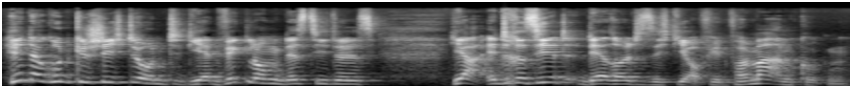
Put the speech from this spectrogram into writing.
Hintergrundgeschichte und die Entwicklung des Titels ja, interessiert, der sollte sich die auf jeden Fall mal angucken.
